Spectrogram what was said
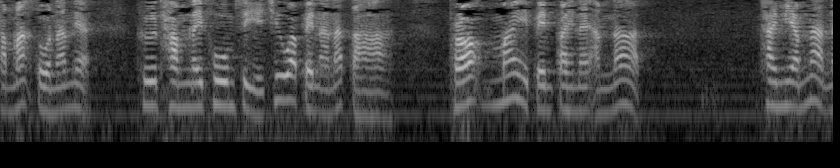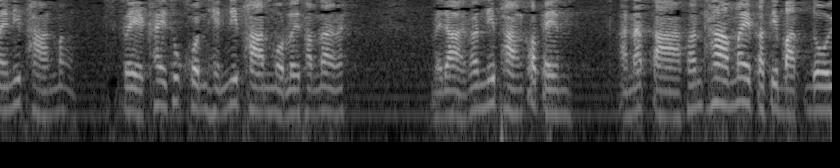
ธรรมะตัวนั้นเนี่ย คือทำในภูมิสี่ชื่อว่าเป็นอนัตตา เพราะไม่เป็นไปในอำนาจ ใครมีอำนาจในนิพพานบ้างเสกให้ทุกคนเห็นนิพพานหมดเลยทำได้ไหมไม่ได้ เพราะนิพพานก็เป็นอนัตตา เพราะถ้าไม่ปฏิบัติโดย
